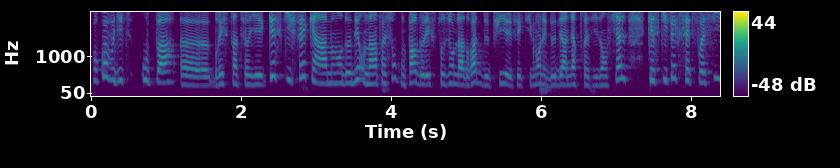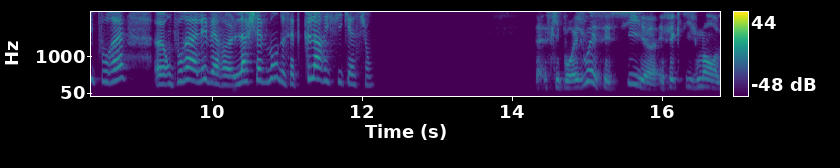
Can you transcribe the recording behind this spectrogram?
Pourquoi vous dites ou pas, euh, Brice Teinturier? Qu'est-ce qui fait qu'à un moment donné, on a l'impression qu'on parle de l'explosion de la droite depuis effectivement les deux dernières présidentielles? Qu'est-ce qui fait que cette fois-ci, euh, on pourrait aller vers euh, l'achèvement de cette clarification? Ce qui pourrait jouer, c'est si euh, effectivement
